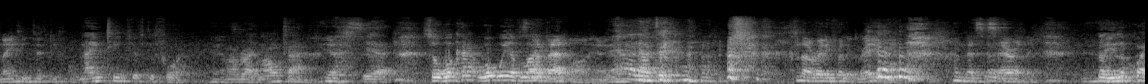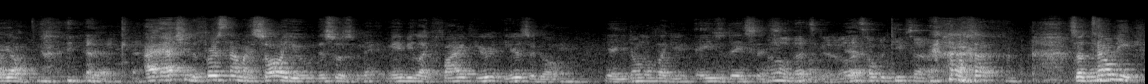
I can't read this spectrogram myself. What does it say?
1954. 1954. Yes. All right, long time. Yes. Yeah. So what kind? What way of It's life? not that long. I Yeah, am not ready for the grave necessarily. no, you look quite young. Yeah, okay. I actually the first time I saw you, this was may- maybe like five year, years ago. Mm-hmm. Yeah, you don't look like you aged a day since. Oh, that's good. Well, Yeah. let's hope it keeps up. So tell me,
